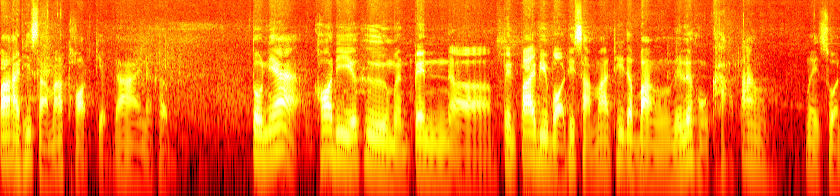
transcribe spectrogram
ป้ายที่สามารถถอดเก็บได้นะครับ ตัวเนี้ยข้อดีก็คือเหมือนเป็นเอ่อเป็นป้ายบิลบอร์ดที่สามารถที่จะบังในเรื่องของขาตั้งในส่วน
